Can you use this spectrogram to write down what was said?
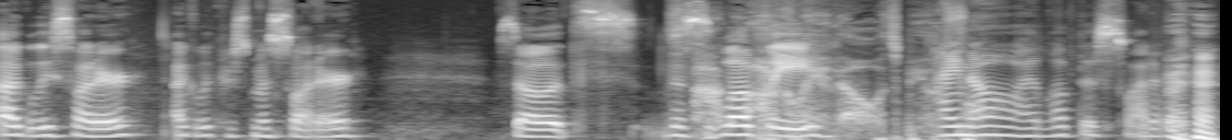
ugly sweater, ugly Christmas sweater. So it's this lovely. though. It's beautiful. I know, I love this sweater.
